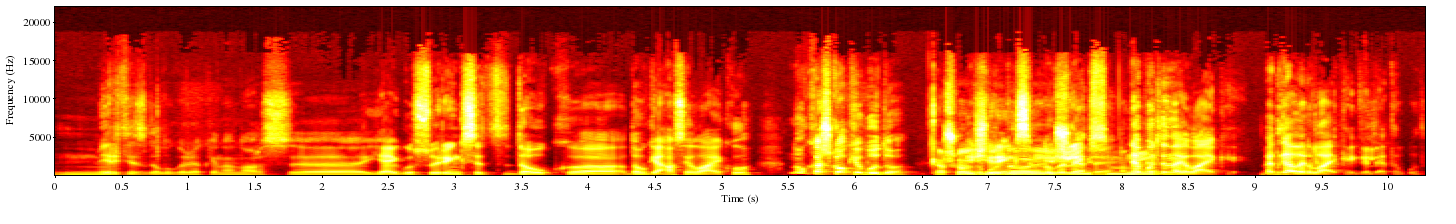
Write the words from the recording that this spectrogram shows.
mirtis galų galia kaina nors. E, Jeigu surinksit daug, e, daugiausiai laikų, nu kažkokiu būdu. Kažkokiu išrinksim būdu nugalėtoją. Nebūtinai laikai, bet gal ir laikai galėtų būti.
